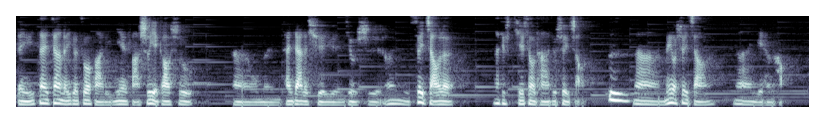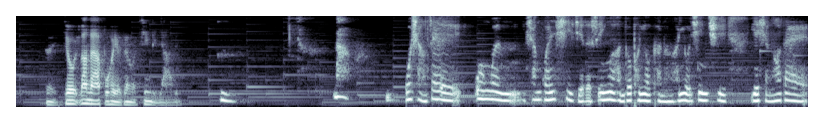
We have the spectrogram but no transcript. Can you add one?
等于在这样的一个做法里面，法师也告诉呃我们参加的学员，就是嗯、呃、你睡着了，那就是接受它，就睡着。嗯，那没有睡着，那也很好。对，就让大家不会有这种心理压力。嗯，那我想再问问相关细节的是，因为很多朋友可能很有兴趣，也想要带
